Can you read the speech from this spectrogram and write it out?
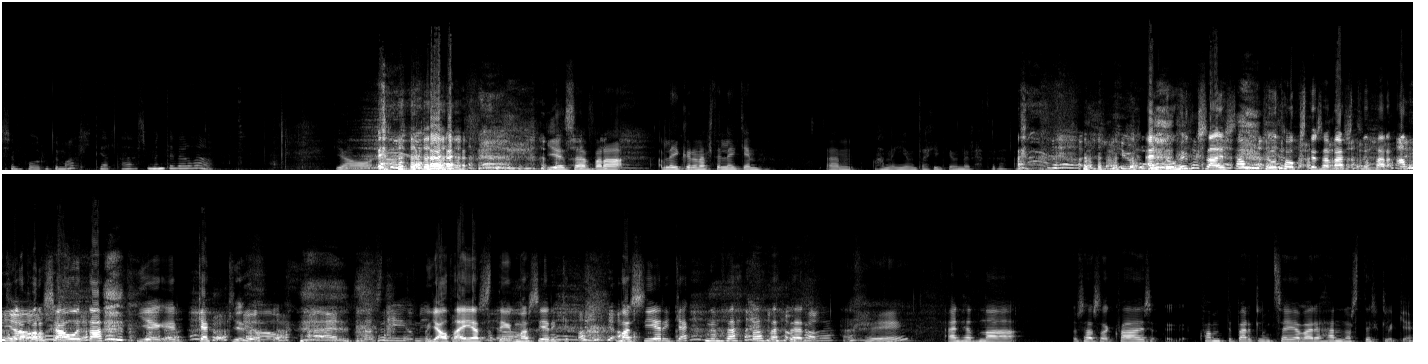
sem fór út um allt, ég held að það sem myndi vera það. Já, ég sagði bara leikurinn eftir leikinn. En hann, ég myndi ekki gefa henni rétt fyrir þetta. En þú hugsaði samt þegar þú tókst þessa verslu, það er allir Já. að fara að sjá þetta, ég er geggjuð. Já, það er, stig. Já, það er stig, maður sér, í, maður sér í gegnum þetta, þetta er, Ok. en hérna, Sessa, hvað, er, hvað myndi Berglind segja að væri hennar styrklegi?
